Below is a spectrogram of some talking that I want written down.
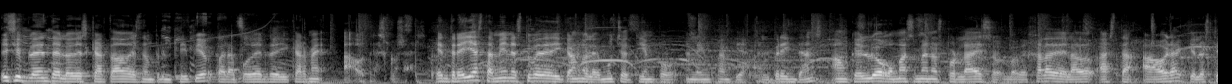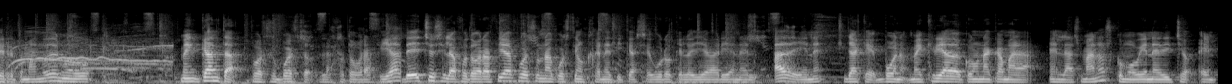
y simplemente lo he descartado desde un principio para poder dedicarme a otras cosas. Entre ellas también estuve dedicándole mucho tiempo en la infancia al breakdance, aunque luego más o menos por la ESO lo dejara de lado hasta ahora que lo estoy retomando de nuevo me encanta, por supuesto, la fotografía. De hecho, si la fotografía fuese una cuestión genética, seguro que lo llevaría en el ADN, ya que, bueno, me he criado con una cámara en las manos, como bien he dicho en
